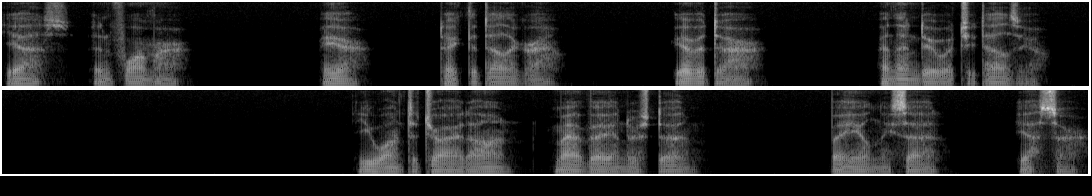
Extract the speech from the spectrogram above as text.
Yes, inform her. Here, take the telegram. Give it to her, and then do what she tells you. You want to try it on, Matvey understood, but he only said, Yes, sir.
